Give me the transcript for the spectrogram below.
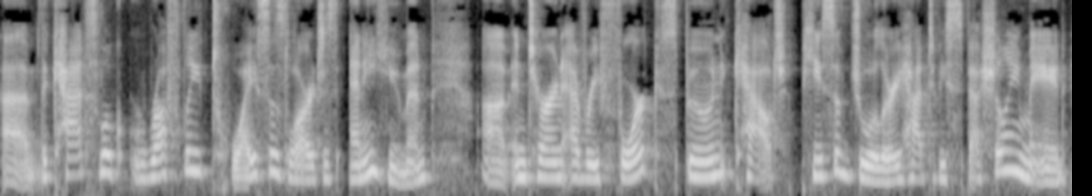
Um, the cats look roughly twice as large as any human. Um, in turn, every fork, spoon, couch, piece of jewelry had to be specially made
